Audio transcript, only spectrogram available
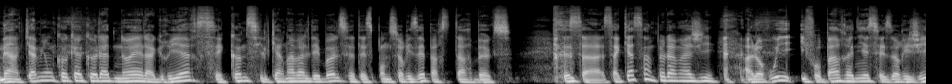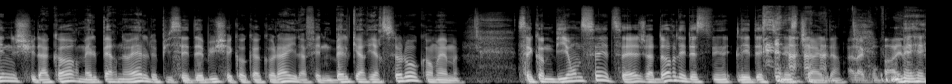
Mais un camion Coca-Cola de Noël à Gruyère, c'est comme si le carnaval des bols s'était sponsorisé par Starbucks. C'est ça, ça casse un peu la magie. Alors oui, il faut pas renier ses origines, je suis d'accord, mais le Père Noël, depuis ses débuts chez Coca-Cola, il a fait une belle carrière solo quand même. C'est comme Beyoncé, tu sais, j'adore les, Destiny- les Destiny's Child. À la comparaison. Mais,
